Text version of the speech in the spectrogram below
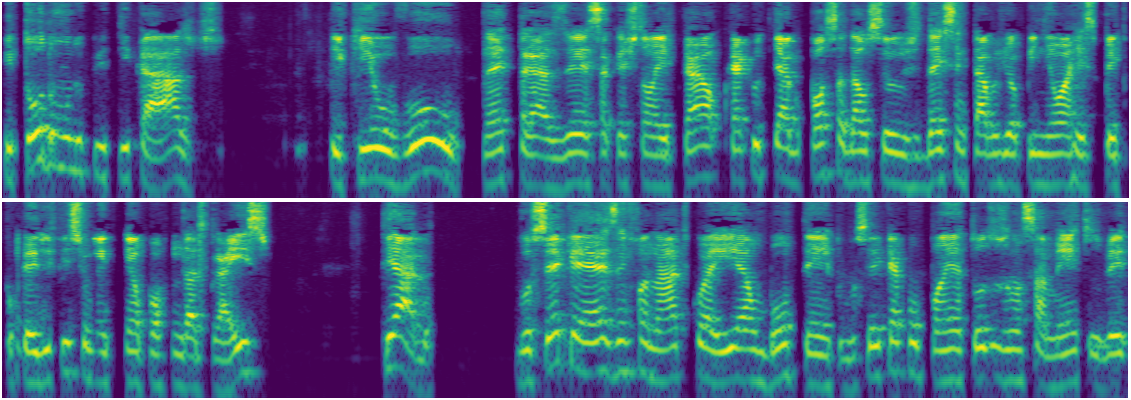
que todo mundo critica a ASUS, e que eu vou né, trazer essa questão aí para que o Tiago possa dar os seus 10 centavos de opinião a respeito, porque ele dificilmente tem oportunidade para isso. Tiago, você que é Zen fanático aí há um bom tempo, você que acompanha todos os lançamentos, vê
